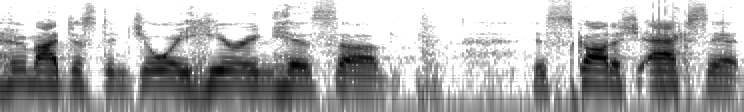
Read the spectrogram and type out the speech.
whom I just enjoy hearing his, uh, his Scottish accent,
